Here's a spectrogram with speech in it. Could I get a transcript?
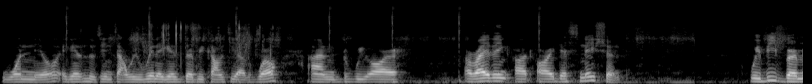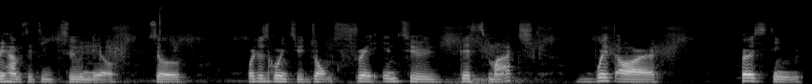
1 0 against Luton Town. We win against Derby County as well, and we are arriving at our destination. We beat Birmingham City 2 0. So we're just going to jump straight into this match with our first team.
